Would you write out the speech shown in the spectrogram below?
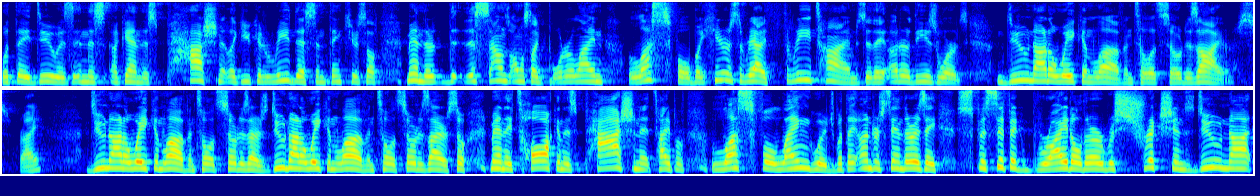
what they do is in this again this passionate like you could read this and think to yourself man th- this sounds almost like borderline lustful but here's the reality. Three times do they utter these words do not awaken love until it so desires right do not awaken love until it so desires. Do not awaken love until it so desires. So, man, they talk in this passionate type of lustful language, but they understand there is a specific bridle. There are restrictions. Do not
